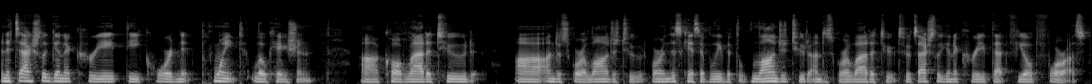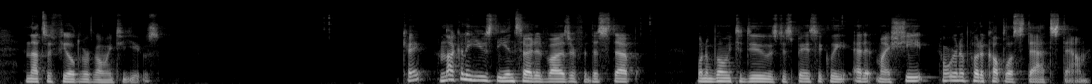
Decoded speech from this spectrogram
and it's actually going to create the coordinate point location uh, called latitude uh, underscore longitude, or in this case, I believe it's longitude underscore latitude. So it's actually going to create that field for us, and that's a field we're going to use. Okay, I'm not going to use the Insight Advisor for this step. What I'm going to do is just basically edit my sheet, and we're going to put a couple of stats down.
